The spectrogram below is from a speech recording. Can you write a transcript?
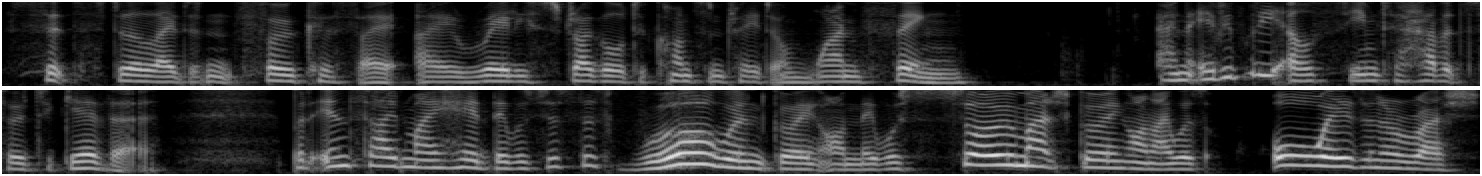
sit still, I didn't focus, I, I really struggled to concentrate on one thing. And everybody else seemed to have it so together. But inside my head, there was just this whirlwind going on. There was so much going on. I was always in a rush.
